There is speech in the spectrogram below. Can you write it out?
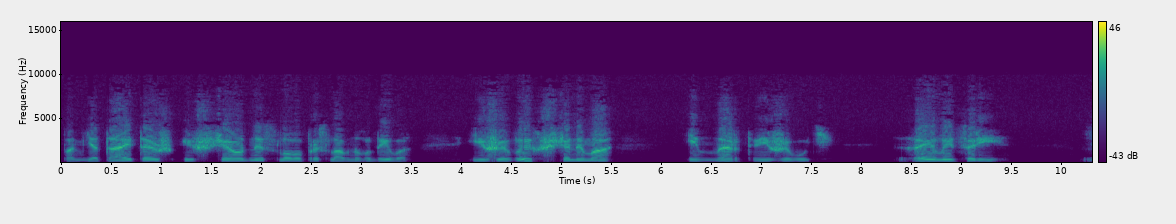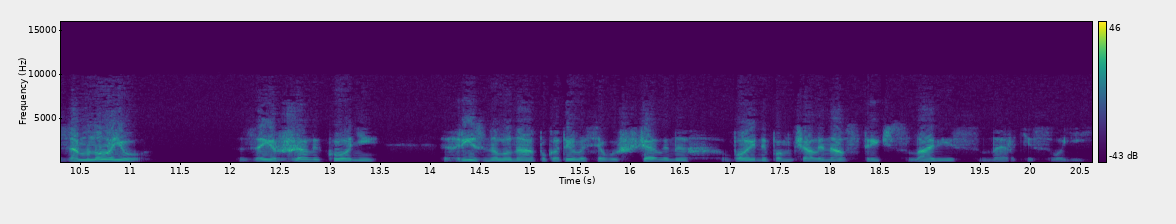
Пам'ятайте ж іще одне слово преславного дива. І живих ще нема, і мертві живуть. Гей, лицарі, за мною. Заіржали коні, грізна луна покотилася в ущелинах, воїни помчали навстріч славі смерті своїй.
